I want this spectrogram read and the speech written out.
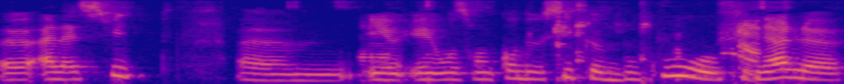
à la suite. Et, et, on se rend compte aussi que beaucoup, au final,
